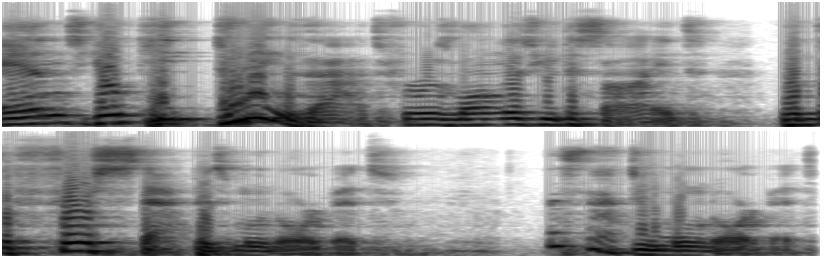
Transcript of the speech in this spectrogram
And you'll keep doing that for as long as you decide that the first step is moon orbit. Let's not do moon orbit.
